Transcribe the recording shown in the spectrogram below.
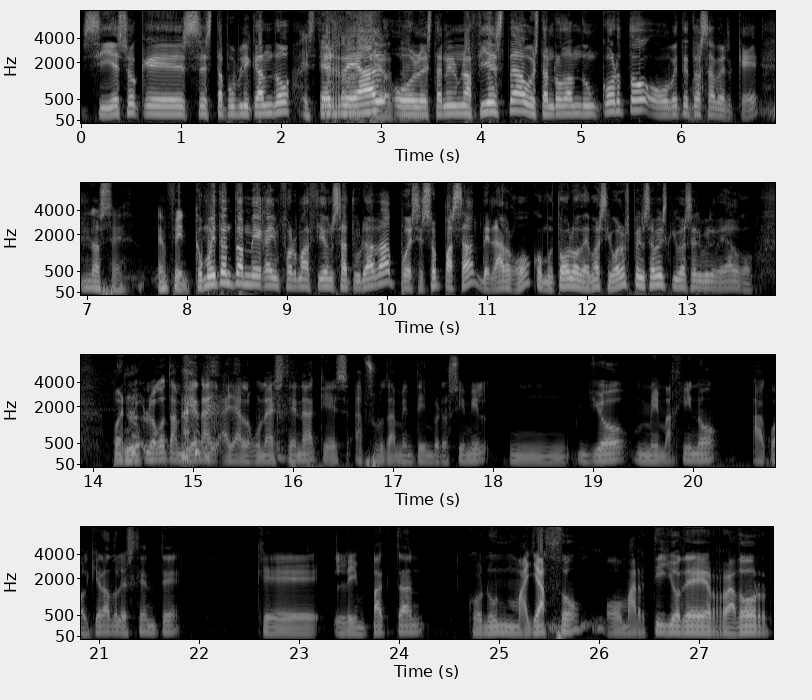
si eso que se está publicando Es es, cierto o no es real o lo están en una fiesta o están rodando un corto o vete tú a saber qué. No sé. En fin. Como hay tanta mega información saturada, pues eso pasa de largo, como todo lo demás. Igual os pensabais que iba a servir de algo. Pues no. Luego también hay, hay alguna escena que es absolutamente inverosímil. Mm, Yo me imagino a cualquier adolescente que le impactan con un mallazo o martillo de herrador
